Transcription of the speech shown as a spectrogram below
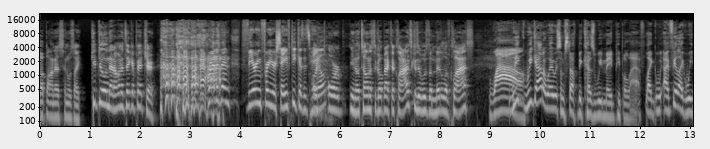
up on us and was like, "Keep doing that. I want to take a picture." Rather than fearing for your safety because it's hail. or you know, telling us to go back to class because it was the middle of class. wow. We, we got away with some stuff because we made people laugh. Like we, I feel like we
